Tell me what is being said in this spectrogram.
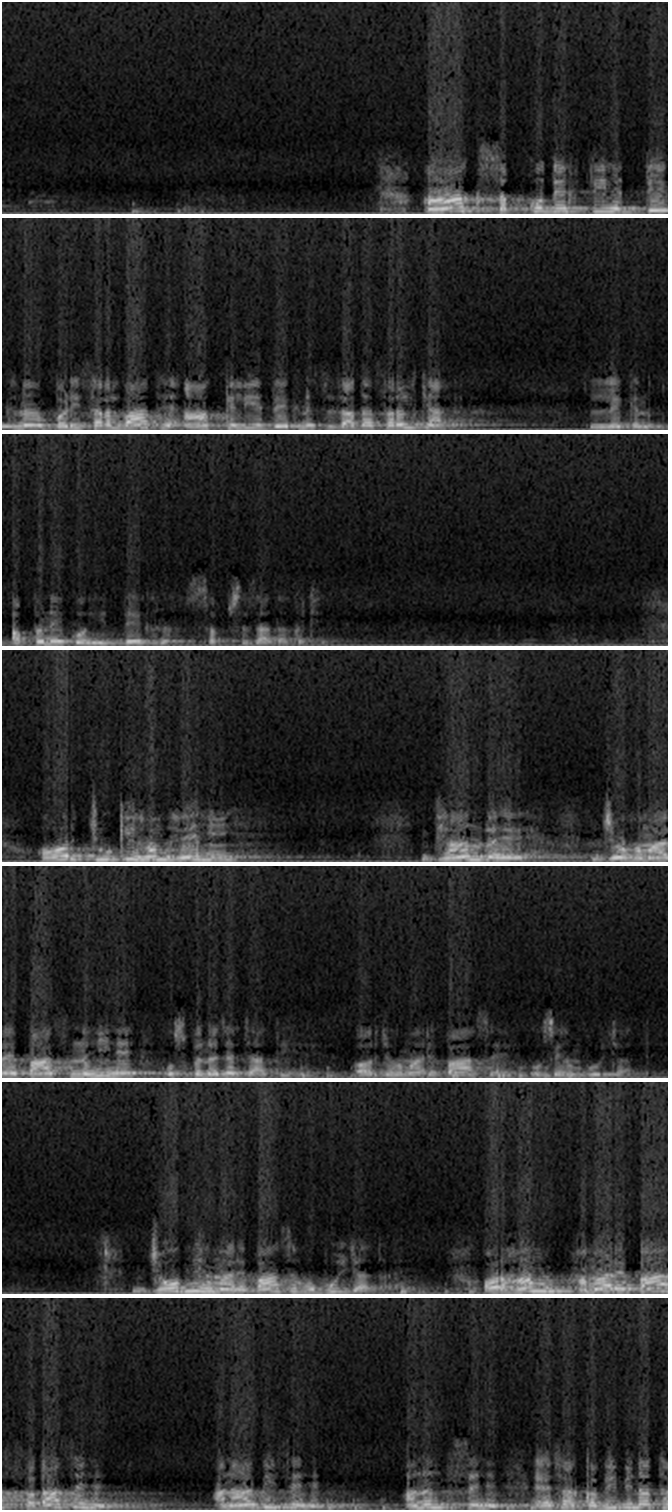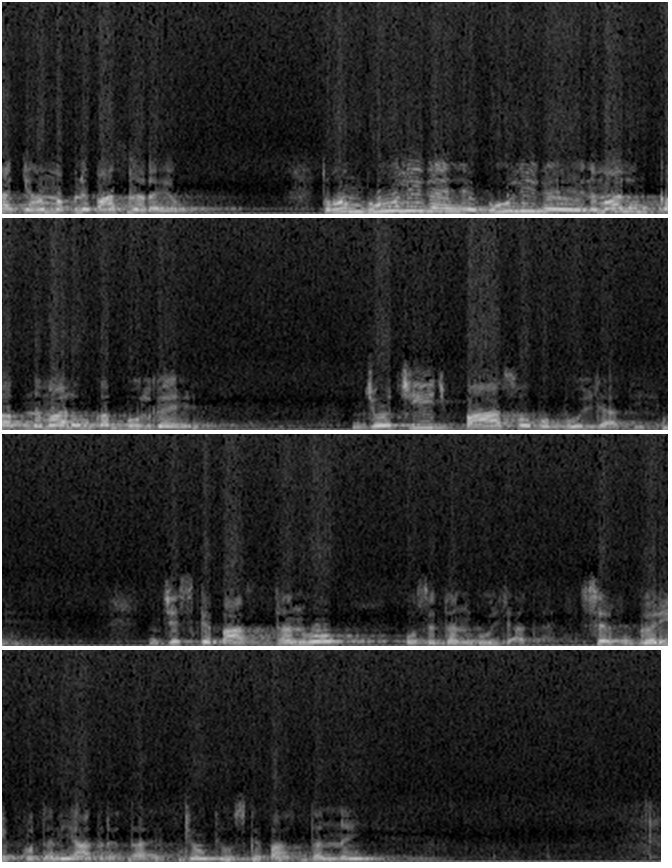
आँख सबको देखती है, देखना बड़ी सरल बात है। आँख के लिए देखने से ज़्यादा सरल क्या है? लेकिन अपने को ही देखना सबसे ज़्यादा कठिन और चूँकि हम हैं ही, ध्यान रहे जो हमारे पास नहीं है, उस पर नज़र जाती है, और जो हमारे पास है, उसे हम भूल जाते हैं। जो भी हमारे पास है, वो भूल जाता है। और हम हमारे पास सदा से हैं, अनादि से हैं, अनंत से हैं। ऐसा कभी भी ना था कि हम अपने पास ना रहे हो। तो हम भूल ही गए हैं, भूल ही गए हैं। न मालूम कब, न मालूम कब भूल गए हैं। जो चीज़ पास हो, वो भूल जाती है। जिसके पास धन हो, उसे धन भूल जाता है। सिर्फ़ गरीब को धन याद रहता है, क्योंकि उसके पास धन नहीं है।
